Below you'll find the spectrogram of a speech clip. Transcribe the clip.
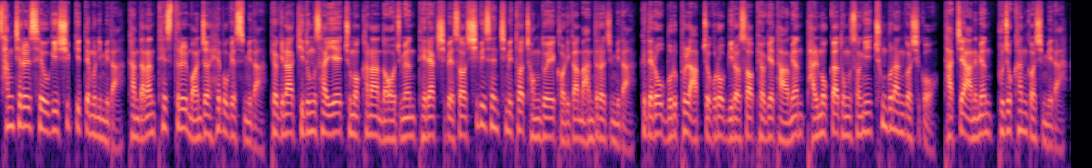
상체를 세우기 쉽기 때문입니다. 간단한 테스트를 먼저 해보겠습니다. 벽이나 기둥 사이에 주먹 하나 넣어주면 대략 10에서 12cm 정도의 거리가 만들어집니다. 그대로 무릎을 앞쪽으로 밀어서 벽에 닿으면 발목과 동성이 충분한 것이고 닿지 않으면 부족한 것입니다.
